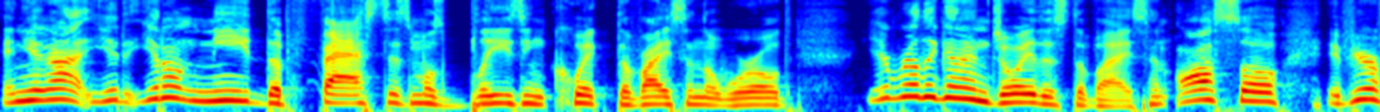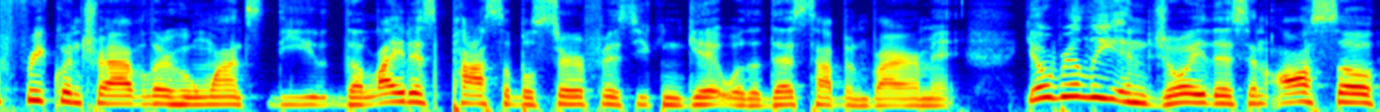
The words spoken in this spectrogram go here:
and you're not you, you don't need the fastest, most blazing quick device in the world you're really going to enjoy this device. And also, if you're a frequent traveler who wants the, the lightest possible surface you can get with a desktop environment, you'll really enjoy this and also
